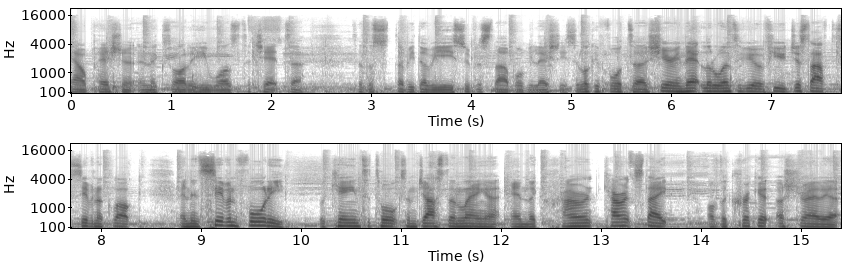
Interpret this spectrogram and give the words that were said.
how passionate and excited he was to chat to, to the WWE superstar Bobby Lashley. So looking forward to sharing that little interview with you just after seven o'clock, and then seven forty. We're keen to talk some Justin Langer and the current current state of the cricket Australia.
